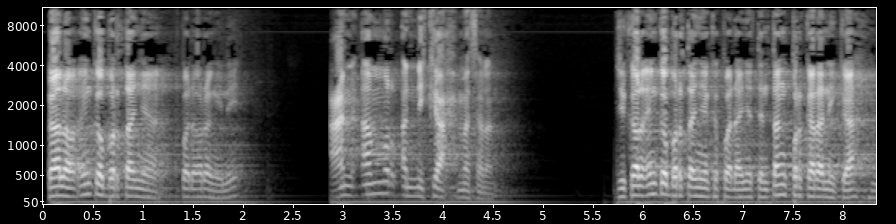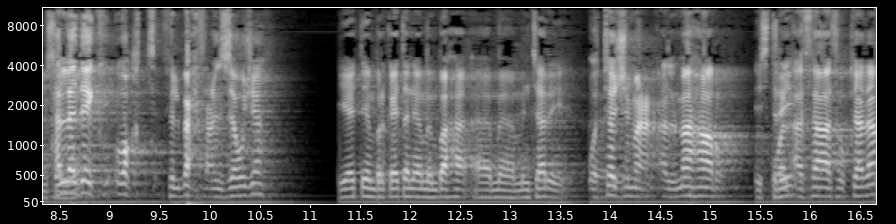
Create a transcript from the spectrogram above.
kalau engkau bertanya kepada orang ini an amr an-nikah misalnya jika engkau bertanya kepadanya tentang perkara nikah misalnya hal ladaik waqt fil bahth an zawja yaitu yang berkaitan dengan membahas, eh, mencari wa tajma' al mahar istri. wal athath wa kadha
